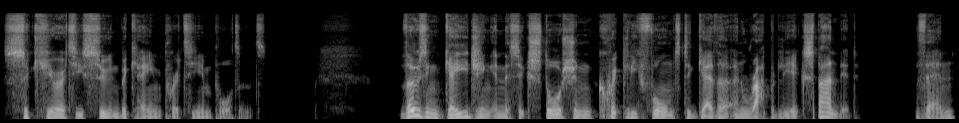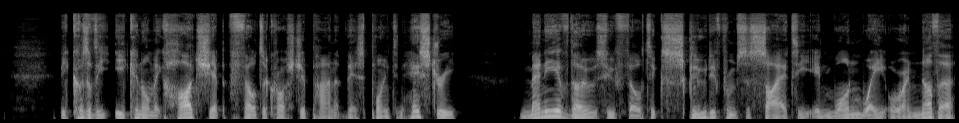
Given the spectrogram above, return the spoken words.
security soon became pretty important. Those engaging in this extortion quickly formed together and rapidly expanded. Then, because of the economic hardship felt across Japan at this point in history, many of those who felt excluded from society in one way or another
